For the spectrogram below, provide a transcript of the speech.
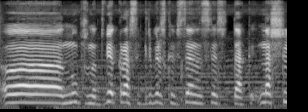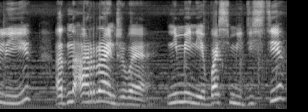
Э, нужно две красных гриберских официальных средства. Так, нашли. Одна оранжевая, не менее 80.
